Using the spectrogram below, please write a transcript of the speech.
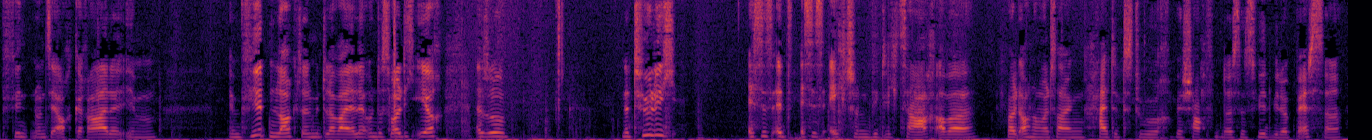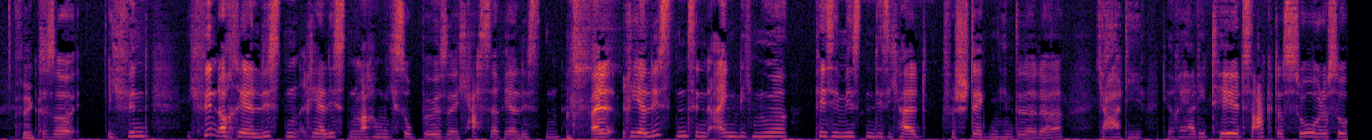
befinden uns ja auch gerade im, im vierten Lockdown mittlerweile und das wollte ich eh auch, also natürlich, es ist, es ist echt schon wirklich zart, aber ich wollte auch nochmal sagen, haltet durch, wir schaffen das, es wird wieder besser. Fix. Also ich finde ich find auch Realisten, Realisten machen mich so böse. Ich hasse Realisten. Weil Realisten sind eigentlich nur Pessimisten, die sich halt verstecken hinter der, ja, die, die Realität sagt das so oder so.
